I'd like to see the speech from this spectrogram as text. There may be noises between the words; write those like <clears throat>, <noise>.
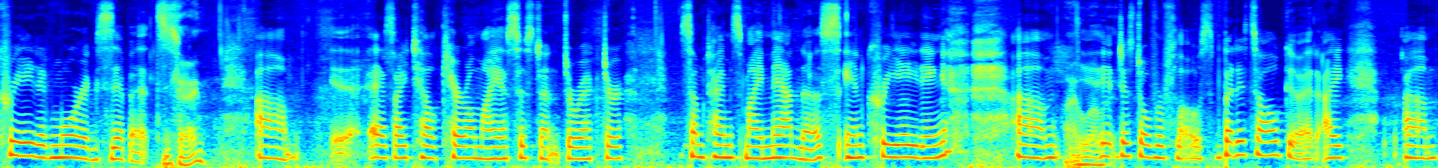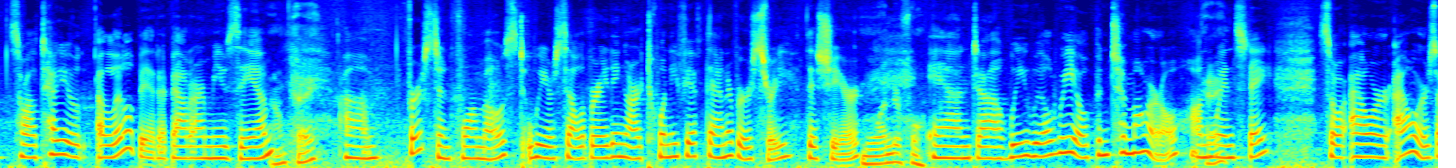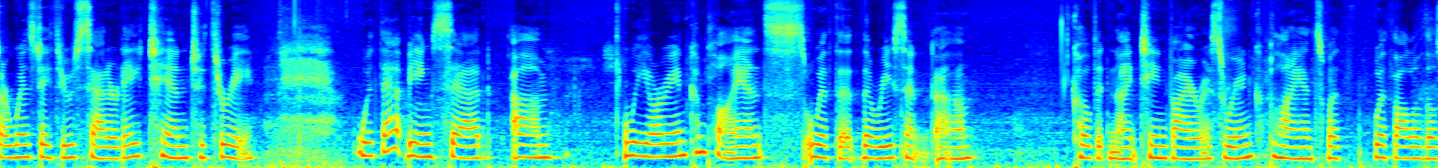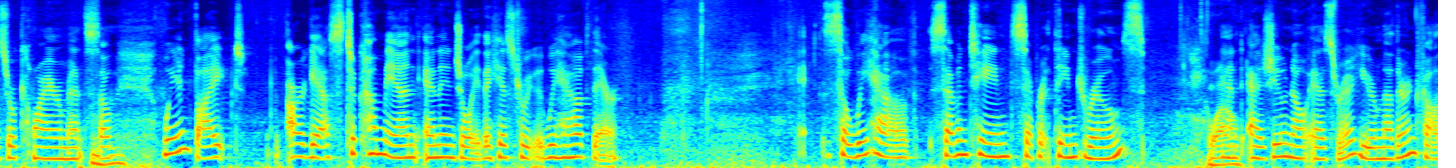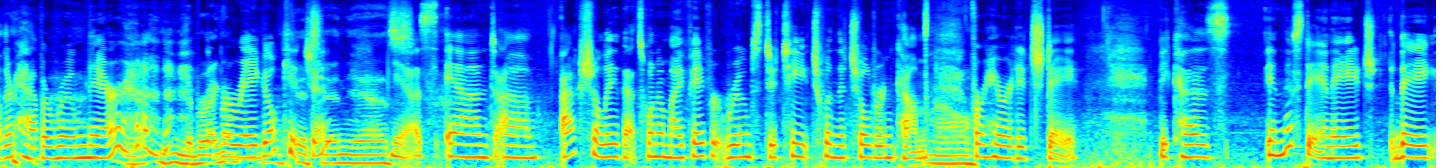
created more exhibits. Okay. Um, as I tell Carol, my assistant director, sometimes my madness in creating, <laughs> um, it, it, just overflows. But it's all good. I um, so I'll tell you a little bit about our museum. Okay. Um, First and foremost, we are celebrating our 25th anniversary this year. Wonderful. And uh, we will reopen tomorrow on okay. Wednesday. So our hours are Wednesday through Saturday, 10 to 3. With that being said, um, we are in compliance with the, the recent um, COVID-19 virus. We're in compliance with, with all of those requirements. Mm -hmm. So mm-hmm. we invite our guests to come in and enjoy the history we have there. So we have 17 separate themed rooms. Wow. And as you know, Ezra, your mother and father have a room there. <laughs> Yeah. <laughs> The Borrego, the Borrego kitchen. kitchen. Yes. Yes. And um, actually, that's one of my favorite rooms to teach when the children come oh. for Heritage Day. Because in this day and age, they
